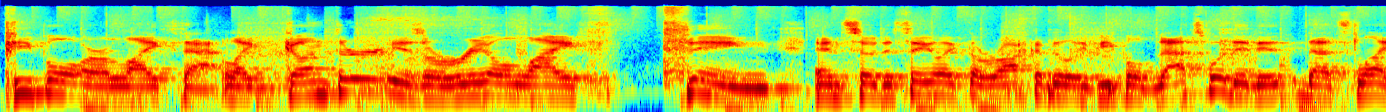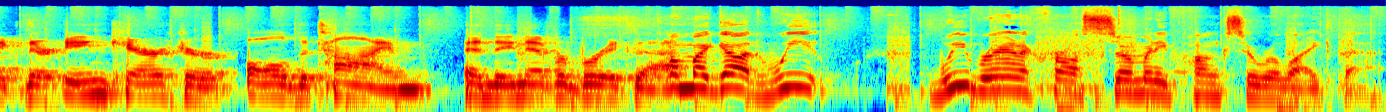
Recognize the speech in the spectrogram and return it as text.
people are like that. Like Gunther is a real life thing and so to say like the rockabilly people that's what it is that's like they're in character all the time and they never break that Oh my god, we we ran across so many punks who were like that.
